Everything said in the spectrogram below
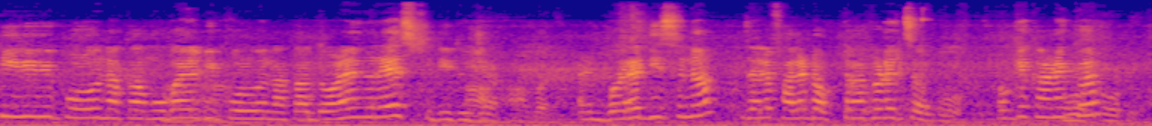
टीव्ही बी पळोवं नाका मोबायल बी पळोवं नाका दोळ्यांक रेस्ट दी हा, तुज्या हा. आणि बरें दिसना जाल्यार फाल्यां डॉक्टरा कडेन चल हो. Okay Kanekar okay.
